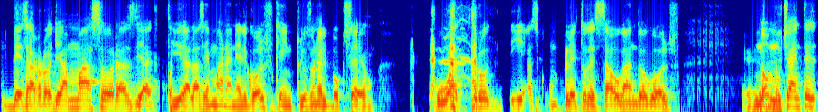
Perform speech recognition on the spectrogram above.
desarrolla más horas de actividad a la semana en el golf que incluso en el boxeo. Cuatro días completos está jugando golf. No, mucha gente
